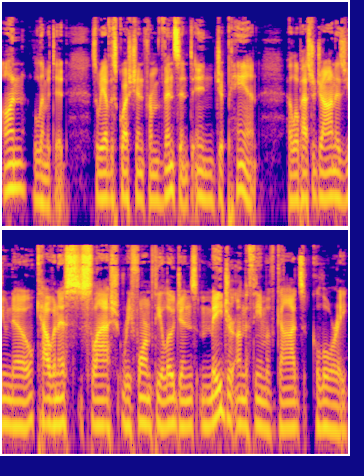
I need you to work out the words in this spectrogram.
unlimited? So we have this question from Vincent in Japan. Hello, Pastor John. As you know, Calvinists slash Reformed theologians major on the theme of God's glory.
